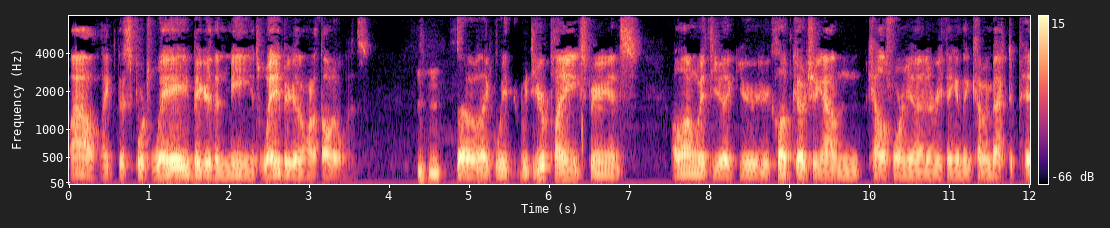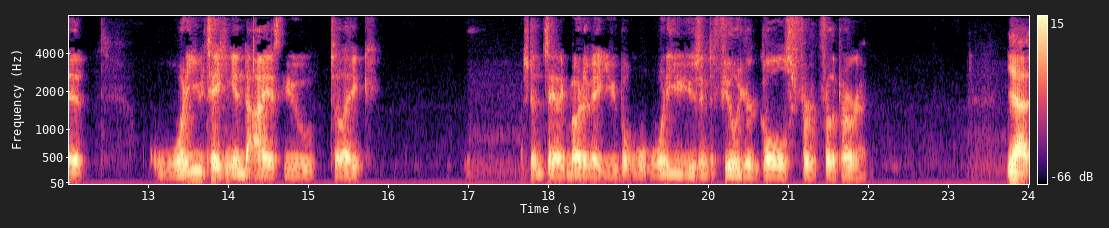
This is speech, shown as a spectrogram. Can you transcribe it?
wow, like this sport's way bigger than me. It's way bigger than what I thought it was. Mm-hmm. So like with with your playing experience, along with your like your your club coaching out in California and everything, and then coming back to Pitt what are you taking into ISU to like? I shouldn't say like motivate you, but what are you using to fuel your goals for for the program? Yeah,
